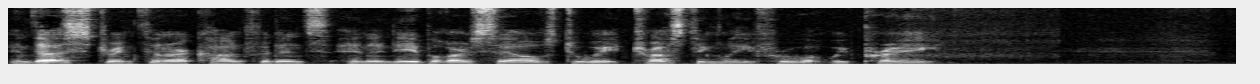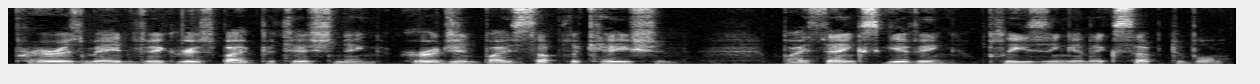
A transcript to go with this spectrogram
and thus strengthen our confidence and enable ourselves to wait trustingly for what we pray. Prayer is made vigorous by petitioning, urgent by supplication, by thanksgiving, pleasing and acceptable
